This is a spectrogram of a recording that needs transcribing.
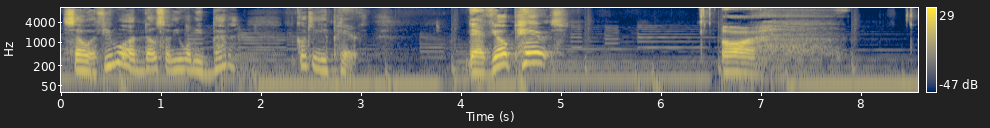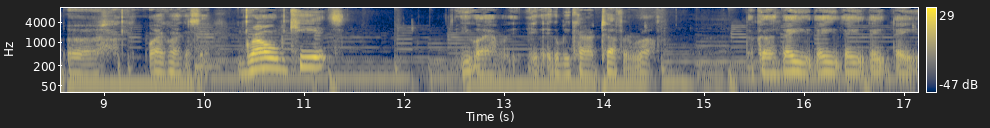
So if you want to know something, you want to be better, go to your parents. Now, if your parents are, uh, like, like I said, grown kids, you're gonna have a, it, it gonna be kind of tough and rough because they they they they they,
